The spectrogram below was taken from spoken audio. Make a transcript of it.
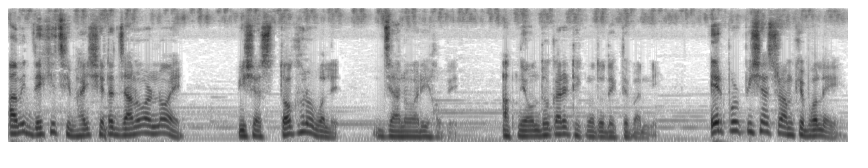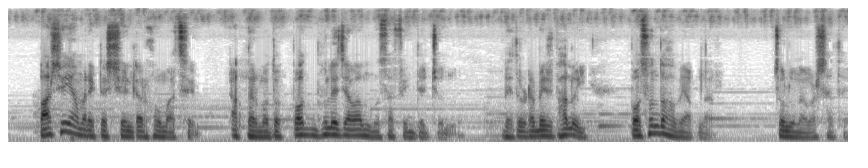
আমি দেখেছি ভাই, সেটা জানোয়ার নয়। পিসাচ তখনও বলে, জানোয়ারই হবে। আপনি অন্ধকারে ঠিকমতো দেখতে পাননি। এরপর পিসাচ রামকে বলে, পাশেই আমার একটা শেল্টার হোম আছে। আপনার মতো পথ ভুলে যাওয়া মুসাফিরদের জন্য। ভেতরটা বেশ ভালোই, পছন্দ হবে আপনার। চলুন আমার সাথে।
